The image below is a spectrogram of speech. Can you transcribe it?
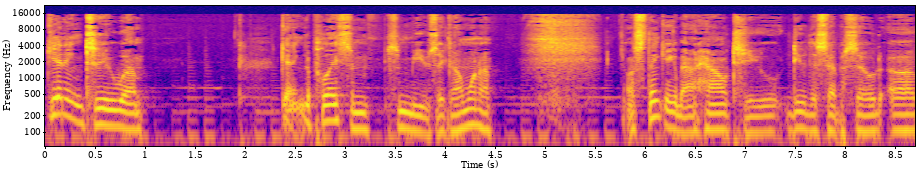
getting to um, getting to play some some music. I want to. I was thinking about how to do this episode. Uh,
